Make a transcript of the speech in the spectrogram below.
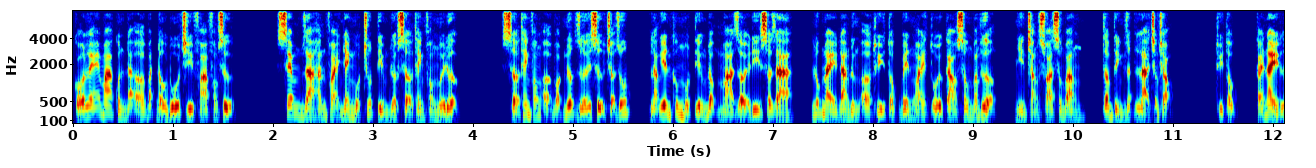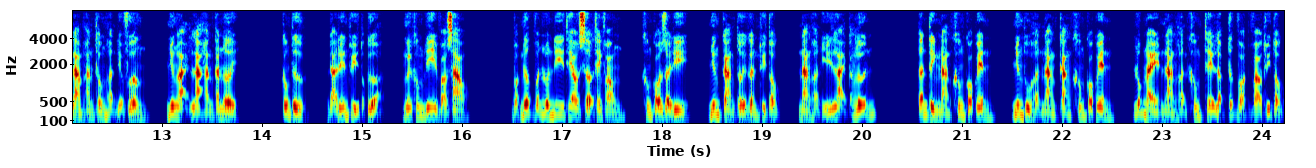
Có lẽ ma quân đã ở bắt đầu bố trí phá phong sự, xem ra hắn phải nhanh một chút tìm được sở thanh phong mới được. Sở Thanh Phong ở bọt nước dưới sự trợ giúp, lặng yên không một tiếng động mà rời đi sở ra, lúc này đang đứng ở thủy tộc bên ngoài tối cao sông băng thượng, nhìn trắng xoa sông băng, tâm tình rất là trầm trọng. Thủy tộc, cái này làm hắn thống hận địa phương, nhưng lại là hắn căn nơi. Công tử, đã đến thủy tộc cửa, ngươi không đi vào sao? Bọt nước vẫn luôn đi theo Sở Thanh Phong, không có rời đi, nhưng càng tới gần thủy tộc, nàng hận ý lại càng lớn. Ân tình nàng không có quên, nhưng thù hận nàng càng không có quên, lúc này nàng hận không thể lập tức vọt vào thủy tộc,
